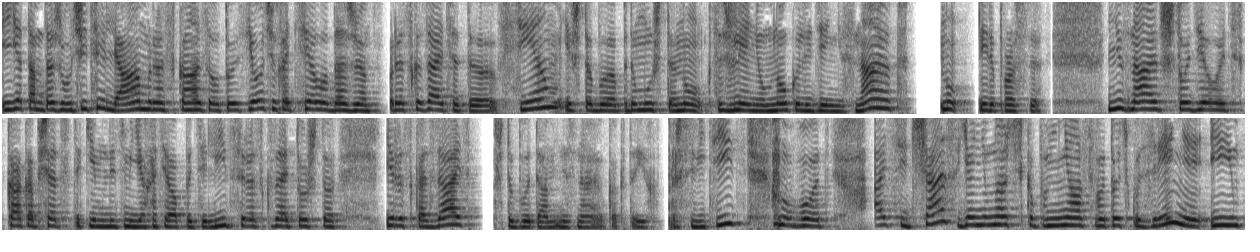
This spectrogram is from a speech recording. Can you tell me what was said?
И я там даже учителям рассказывала. То есть я очень хотела даже рассказать это всем, и чтобы, потому что, ну, к сожалению, много людей не знают, ну, или просто не знают, что делать, как общаться с такими людьми. Я хотела поделиться, рассказать то, что и рассказать, чтобы там, не знаю, как-то их просветить, вот. А сейчас я немножечко поменяла свою точку зрения, и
